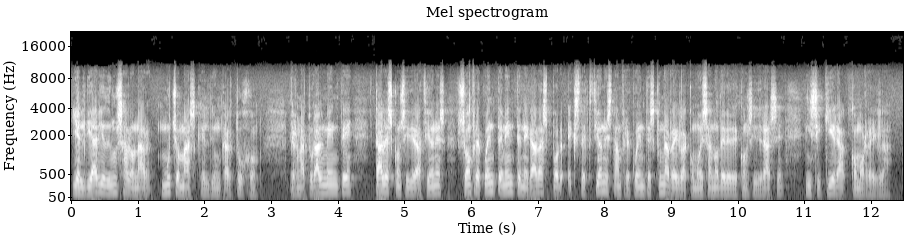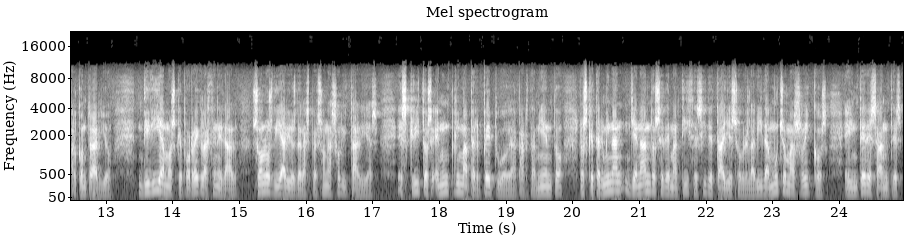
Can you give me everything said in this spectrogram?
y el diario de un salonar mucho más que el de un cartujo pero naturalmente tales consideraciones son frecuentemente negadas por excepciones tan frecuentes que una regla como esa no debe de considerarse ni siquiera como regla. Al contrario, diríamos que por regla general son los diarios de las personas solitarias, escritos en un clima perpetuo de apartamiento, los que terminan llenándose de matices y detalles sobre la vida mucho más ricos e interesantes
